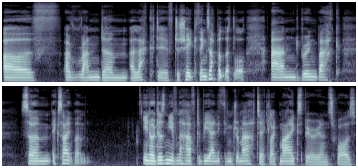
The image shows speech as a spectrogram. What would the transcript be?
of a random elective to shake things up a little and bring back some excitement. You know, it doesn't even have to be anything dramatic, like my experience was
